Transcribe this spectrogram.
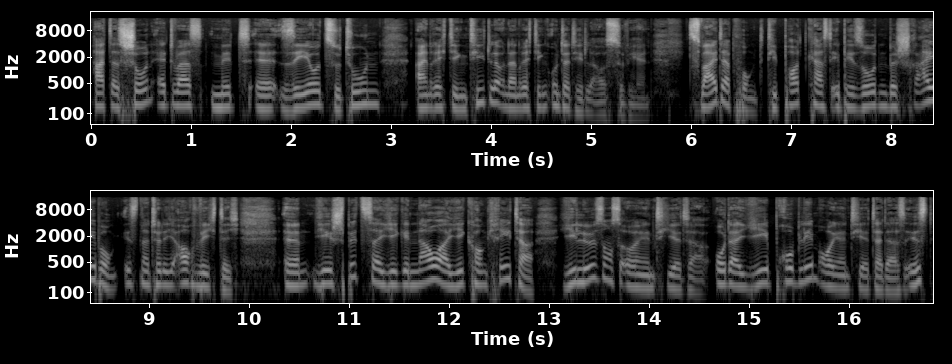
hat das schon etwas mit äh, SEO zu tun, einen richtigen Titel und einen richtigen Untertitel auszuwählen. Zweiter Punkt, die Podcast-Episodenbeschreibung ist natürlich auch wichtig. Ähm, je spitzer, je genauer genauer, je konkreter, je lösungsorientierter oder je problemorientierter das ist,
